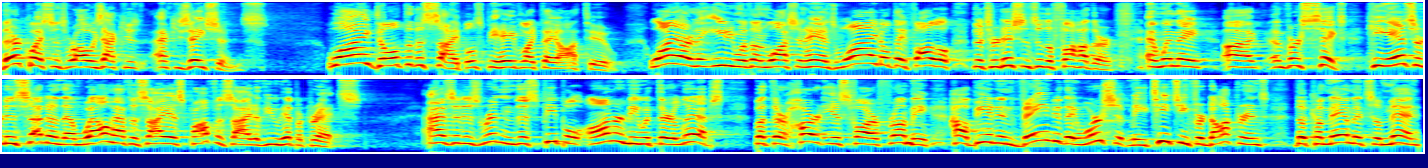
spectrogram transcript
Their questions were always accus- accusations. Why don't the disciples behave like they ought to? Why are they eating with unwashed hands? Why don't they follow the traditions of the Father? And when they, uh, in verse 6, he answered and said unto them, Well hath Isaiah prophesied of you hypocrites. As it is written, this people honor me with their lips, but their heart is far from me. Howbeit in vain do they worship me, teaching for doctrines the commandments of men.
